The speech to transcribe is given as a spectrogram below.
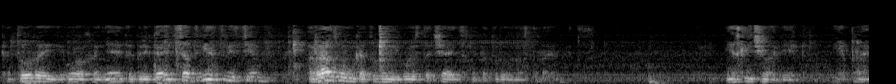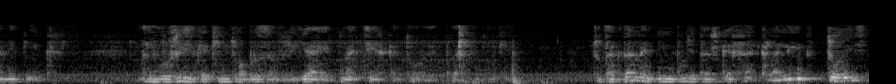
которая его охраняет, оберегает в соответствии с тем разумом, который его источается, на который он настраивается. Если человек не праведник, но его жизнь каким-то образом влияет на тех, которые праведники, то тогда над ним будет Ашгаха Клалит, то есть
